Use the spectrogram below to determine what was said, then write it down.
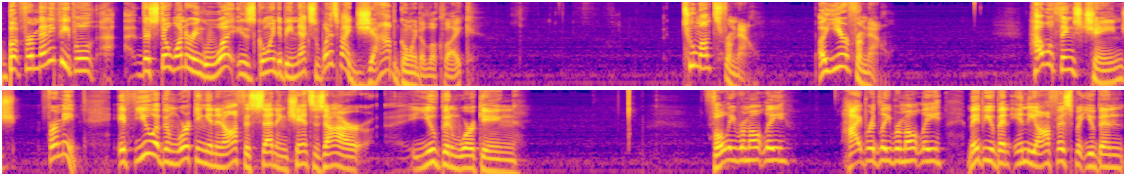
But for many people, uh, they're still wondering what is going to be next. What is my job going to look like two months from now, a year from now? How will things change for me? If you have been working in an office setting, chances are you've been working fully remotely, hybridly remotely. Maybe you've been in the office, but you've been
